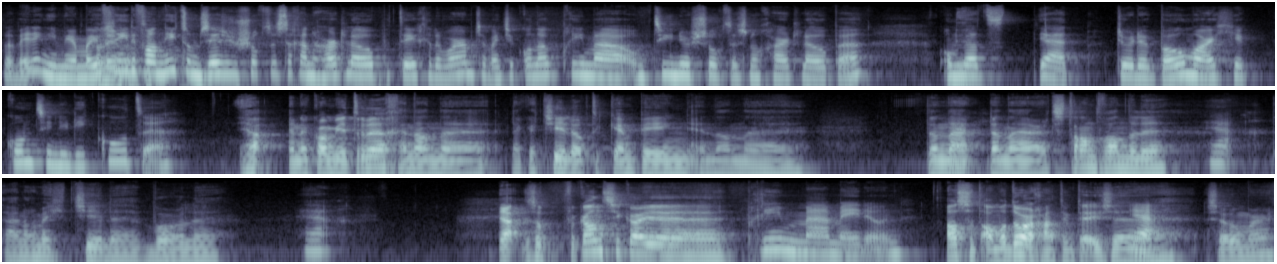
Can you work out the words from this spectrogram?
Dat weet ik niet meer. Maar je hoeft in ieder geval niet om zes uur 's ochtends te gaan hardlopen tegen de warmte. Want je kon ook prima om tien uur 's ochtends nog hardlopen. Omdat, ja, door de bomen had je continu die koelte. Ja, en dan kwam je terug en dan eh, lekker chillen op de camping. En dan, eh, dan, Ja. naar, dan naar het strand wandelen. Ja, Daar nog een beetje chillen, borrelen. ja. Ja, dus op vakantie kan je, eh, Prima meedoen. als het allemaal doorgaat natuurlijk deze Ja. eh, zomer.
